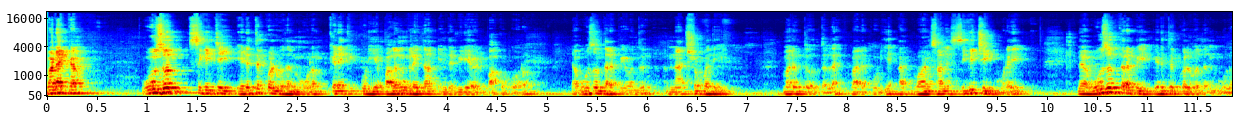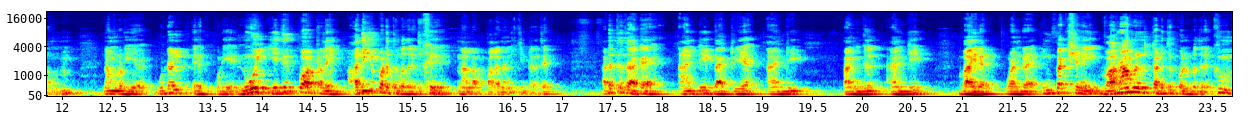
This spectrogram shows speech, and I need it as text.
வணக்கம். ஓசோன் சிகிச்சை எடுத்துக்கொள்வதன் மூலம் கிடைக்கக்கூடிய பலன்களை தான் இந்த வீடியோவில் பார்க்க போகிறோம் இந்த ஓசோன் தெரப்பி வந்து நேச்சுரோபதி மருத்துவத்தில் வரக்கூடிய அட்வான்ஸான சிகிச்சை முறை. இந்த ஓசோன் தெரப்பி எடுத்துக்கொள்வதன் மூலம் நம்மளுடைய உடல் இருக்கக்கூடிய நோய் எதிர்ப்பாற்றலை அதிகப்படுத்துவதற்கு நல்ல பலன் அளிக்கின்றது. அடுத்ததாக anti bacteria anti fungal anti viral போன்ற இன்ஃபெக்ஷனை வராமல் தடுத்துக் கொள்வதற்கும்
